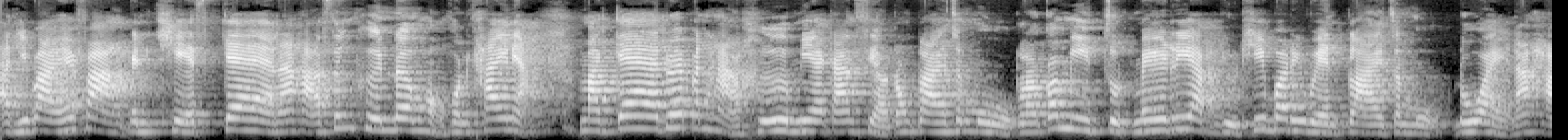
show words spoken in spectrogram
อธิบายให้ฟังเป็นเคสแก้นะคะ ซึ่งพื้นเดิมของคนไข้เนี่ย มาแก้ด้วยปัญหาคือมีอาการเสียวตรงปลายจมูก แล้วก็มีจุดไม่เรียบอยู่ที่บริเวณปลายจมูกด้วยนะคะ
